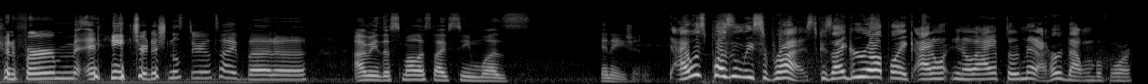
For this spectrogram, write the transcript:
confirm any traditional stereotype, but uh, I mean, the smallest I've seen was an Asian. I was pleasantly surprised because I grew up like I don't, you know, I have to admit I heard that one before,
